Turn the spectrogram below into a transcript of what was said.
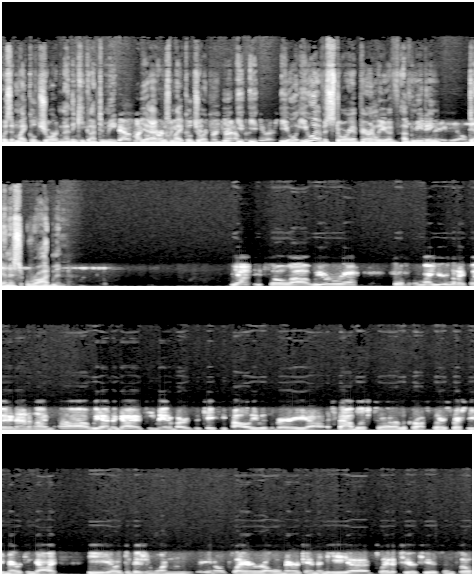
was it Michael Jordan? I think he got to meet. Yeah, it was Michael Yeah, Jordan it was when he was Michael Jordan. Pittsburgh trying out for the you, Steelers. you you have a story apparently of of meeting Dennis Rodman. Yeah, so uh, we were. Uh, so my years that I played in Anaheim, uh, we had a guy, a teammate of ours, Casey Powell. He was a very uh, established uh, lacrosse player, especially American guy. He uh, Division One, you know, player, All American, and he uh, played at Syracuse, and so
